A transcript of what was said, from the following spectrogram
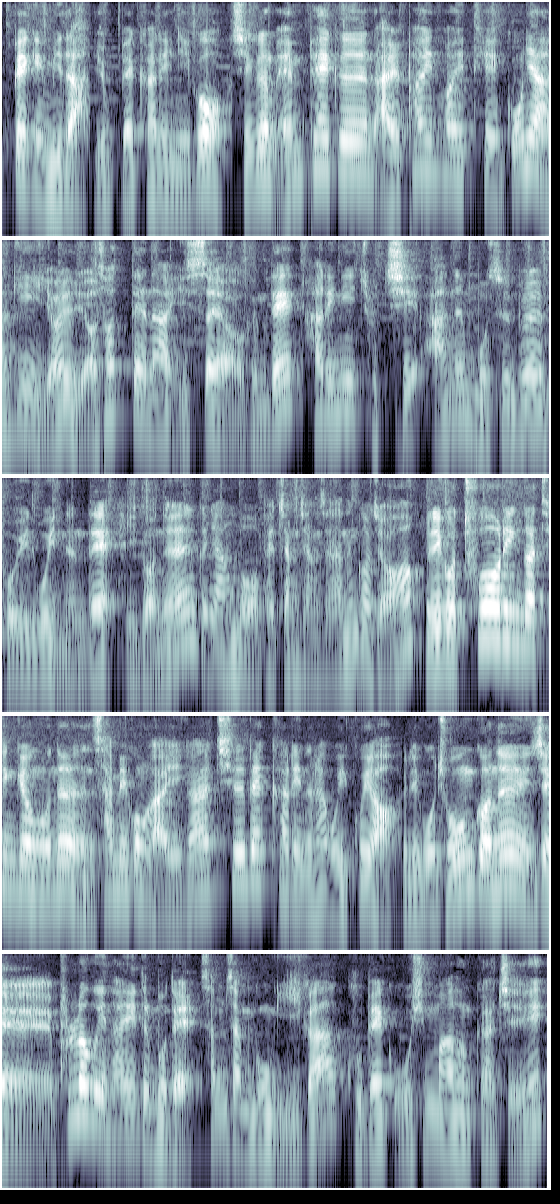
600입니다. 600 할인이고 지금 엠팩은 알파인 화이트의 꼬냑이 16대나 있어요. 근데 할인이 좋지 않은 모습을 보이고 있는데 이거는 그냥 뭐 배짱 장사하는 거죠. 그리고 투어링 같은 경우는 320i가 700 할인을 하고 있고요. 그리고 좋은 거는 이제 플러 플러그인 하이드 모델 330e가 950만 원까지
